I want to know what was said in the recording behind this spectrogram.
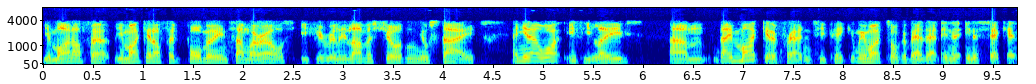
You might offer, you might get offered four million somewhere else. If you really love us, Jordan, you'll stay. And you know what? If he leaves, um, they might get a free agency pick, and we might talk about that in a, in a second.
